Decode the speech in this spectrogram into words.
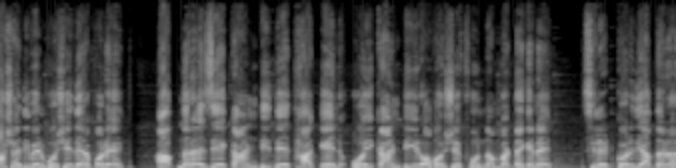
বসায় দিবেন। বসিয়ে দেওয়ার পরে আপনারা যে কান্ট্রিতে থাকেন, ওই কান্ট্রির অবশ্যই ফোন নাম্বারটা এখানে সিলেক্ট করে দিয়ে আপনারা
